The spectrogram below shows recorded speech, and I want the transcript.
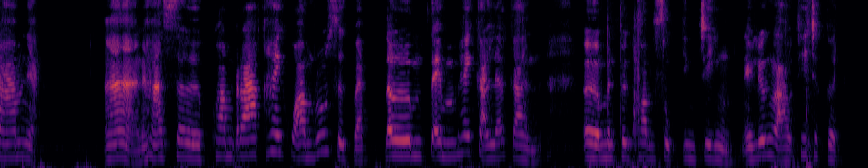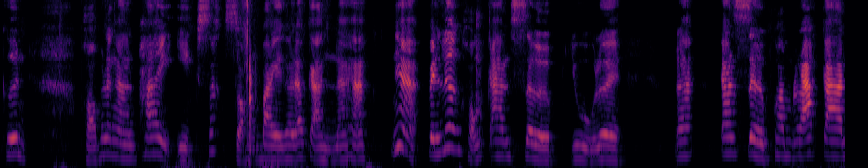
น้ำเนี่ย อ่านะคะเสิร์ฟความรักให้ความรู้สึกแบบเติมเต็มให้กันแล้วกันเออมันเป็นความสุขจริง ๆ ในเรื่องราวที่จะเกิดขึ้น ขอพลังงานไพ่อีกสักสองใบก็แล้วกันนะคะเนี่ยเป็นเรื่องของการเสิร์ฟอยู่เลยนะการเสิร์ฟความรักกัน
